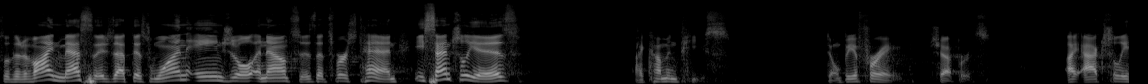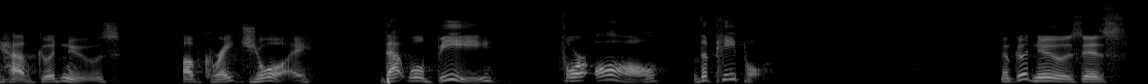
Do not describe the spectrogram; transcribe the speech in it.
So, the divine message that this one angel announces, that's verse 10, essentially is I come in peace. Don't be afraid, shepherds. I actually have good news of great joy that will be for all the people. Now, good news is,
